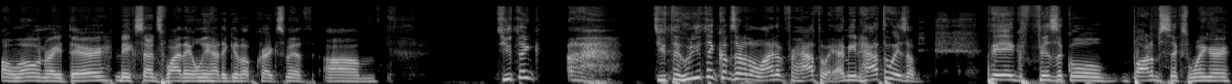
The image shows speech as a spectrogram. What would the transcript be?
alone right there makes sense why they only had to give up Craig Smith. Um, do you think? Uh, do you think who do you think comes out of the lineup for Hathaway? I mean, Hathaway's a big physical bottom six winger,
